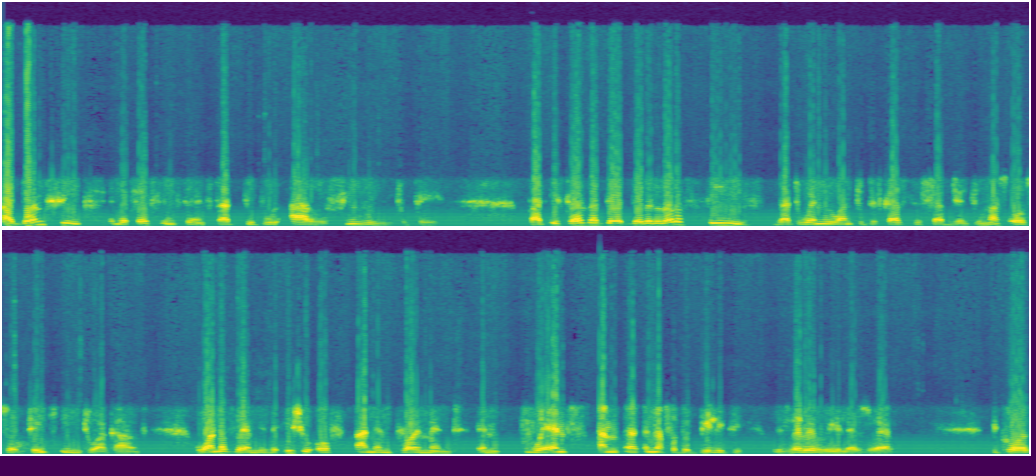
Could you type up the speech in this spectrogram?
I don't think in the first instance that people are refusing to pay. But it's just that there, there are a lot of things that when we want to discuss this subject, we must also take into account. One of them is the issue of unemployment and hence unaffordability is very real as well. Because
